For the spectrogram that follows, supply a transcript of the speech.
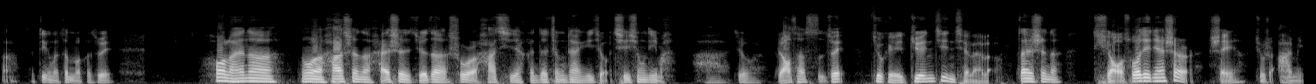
啊，定了这么个罪。后来呢，努尔哈赤呢还是觉得舒尔哈齐跟他征战已久，七兄弟嘛啊，就饶他死罪，就给捐禁起来了。但是呢，挑唆这件事儿谁呀？就是阿敏。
